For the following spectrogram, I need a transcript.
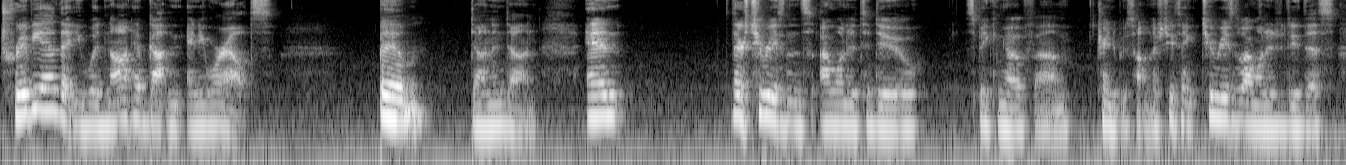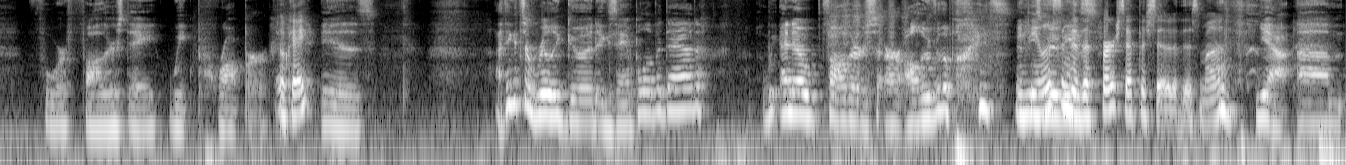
trivia that you would not have gotten anywhere else. Boom. Done and done. And there's two reasons I wanted to do. Speaking of um, Train to Busan, there's two things, two reasons why I wanted to do this for Father's Day week proper. Okay. Is I think it's a really good example of a dad. We, I know fathers are all over the place in If you listen to the first episode of this month, yeah, um,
